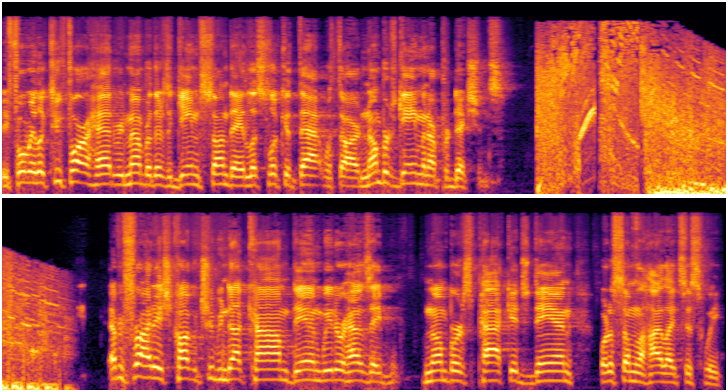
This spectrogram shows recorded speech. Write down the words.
Before we look too far ahead, remember there's a game Sunday. Let's look at that with our numbers game and our predictions. Every Friday, ChicagoTribune.com. Dan Wiederer has a numbers package. Dan, what are some of the highlights this week?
